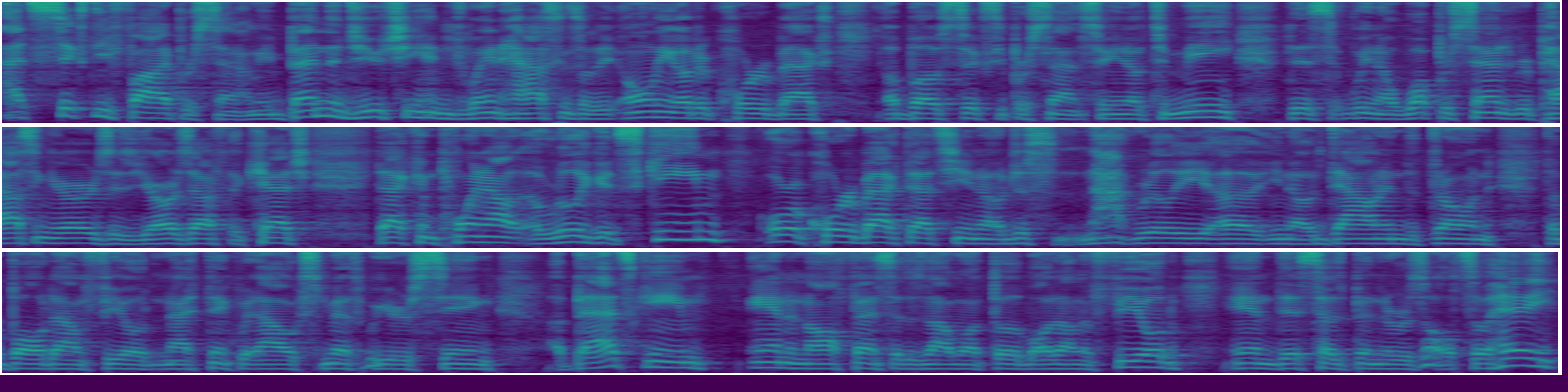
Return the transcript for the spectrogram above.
at 65%. I mean, Ben DiNucci and Dwayne Haskins are the only other quarterbacks above 60%. So, you know, to me, this, you know, what percentage of your passing yards is yards after the catch, that can point out a really good scheme or a quarterback that's, you know, just not really, uh, you know, down into throwing the ball downfield. And I think with Alex Smith, we are seeing a bad scheme and an offense that does not want to throw the ball down the field. And this has been the result. So, hey,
